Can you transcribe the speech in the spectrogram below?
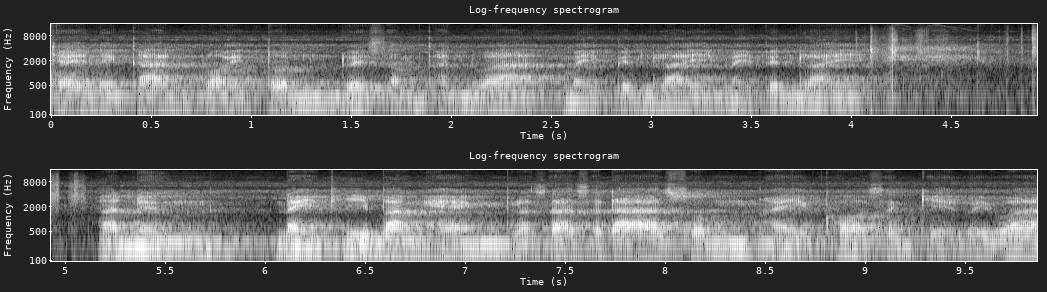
ใจในการปล่อยตนด้วยสำคัญว่าไม่เป็นไรไม่เป็นไร อันหนึ่ง ในที่บางแห่งพระศาสดาทรงให้ข้อสังเกตไว้ว่า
